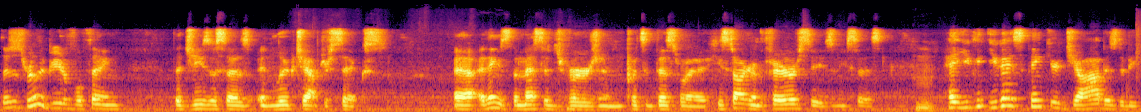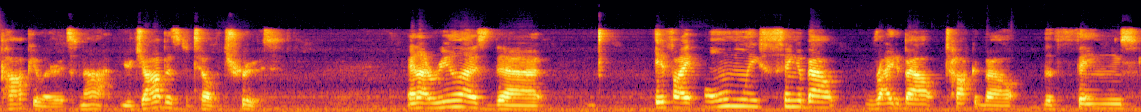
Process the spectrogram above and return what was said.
there's this really beautiful thing that Jesus says in Luke chapter 6. Uh, I think it's the message version puts it this way. He's talking to the Pharisees and he says, Hmm. Hey, you, you guys think your job is to be popular. It's not. Your job is to tell the truth. And I realized that if I only sing about, write about, talk about the things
